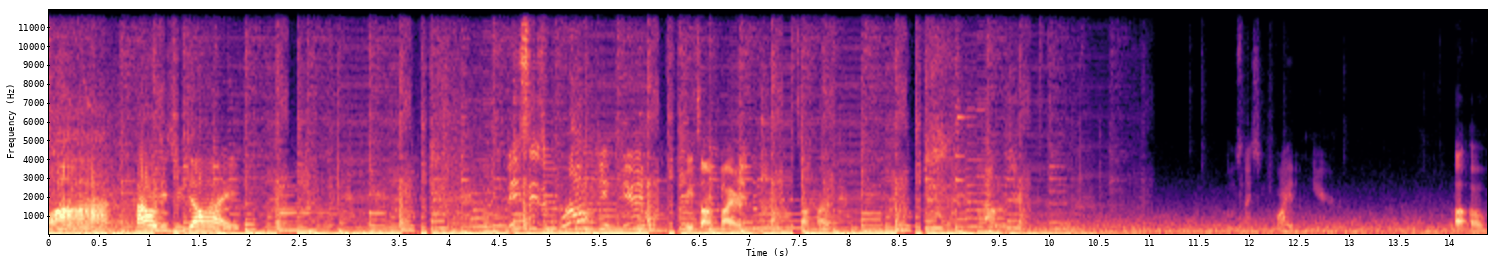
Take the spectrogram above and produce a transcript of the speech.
Ah! How did you die? this is broken, dude. It's on fire. It's on fire. Quiet in here. Uh oh.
